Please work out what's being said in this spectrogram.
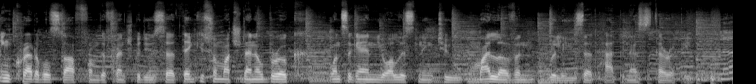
incredible stuff from the French producer. Thank you so much, Denyl Brook. Once again, you are listening to My Lovin' released at Happiness Therapy.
